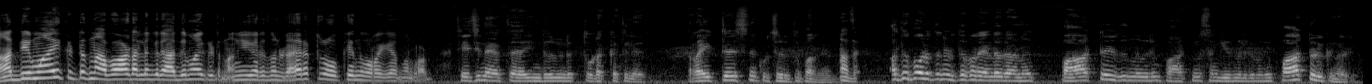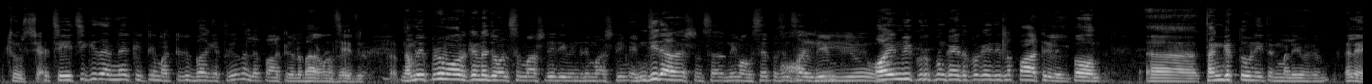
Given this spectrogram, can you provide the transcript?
ആദ്യമായി കിട്ടുന്ന അവാർഡ് അല്ലെങ്കിൽ ആദ്യമായി കിട്ടുന്ന അംഗീകാരം ഡയറക്ടർ ഓക്കെ എന്ന് പറയുക എന്നുള്ളതാണ്. ചേച്ചി നേരത്തെ ഇന്റർവ്യൂവിന്റെ തുടക്കത്തിൽ റൈറ്റേഴ്സിനെ കുറിച്ച് എടുത്ത് പറഞ്ഞു അതെ. അതുപോലെ തന്നെ എടുത്ത് പറയേണ്ടവരാണ് പാട്ട് എഴുതുന്നവരും പാട്ടിന് സംഗീതം നൽകുന്നവരും പാട്ടൊരുക്കുന്നവരും. തീർച്ചയായും ചേച്ചിക്ക് തന്നെ കിട്ടിയ മറ്റൊരു ഭാഗം എത്രയും നല്ല പാട്ടുകളുടെ ഭാഗമാണ് ചേച്ചി. നമ്മൾ ഇപ്പോഴും ഓർക്കേണ്ട ജോൺസൺ മാഷിന്റെയും രവീന്ദ്രൻ മാഷിന്റെയും എം ജി രാധാകൃഷ്ണൻ സാറിന്റെയും ഔസേപ്പച്ചൻ സാറിന്റെയും ഒ എൻ വി കുറുപ്പും കൈതപ്പ് കൈതിയിട്ടുള്ള പാട്ടുകളിൽ ഇപ്പോ ആ, തങ്കത്തോണി തെന്മലയോരം അല്ലെ?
